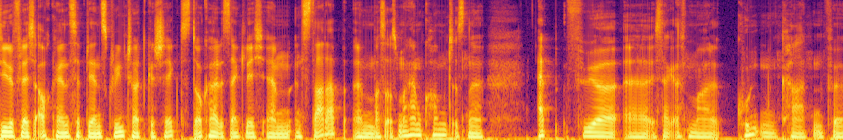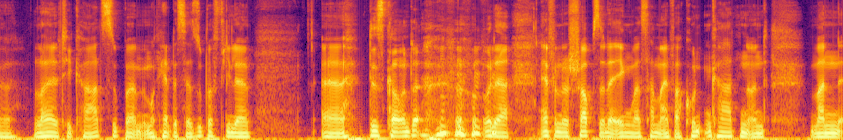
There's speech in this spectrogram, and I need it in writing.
die du vielleicht auch kennst, ich habe dir einen Screenshot geschickt. Stokart ist eigentlich ähm, ein Startup, ähm, was aus Mannheim kommt, ist eine App für, äh, ich sage erstmal, Kundenkarten, für Loyalty Cards. Super, man kennt das ja super viele äh, Discounter oder einfach nur Shops oder irgendwas haben einfach Kundenkarten und man,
